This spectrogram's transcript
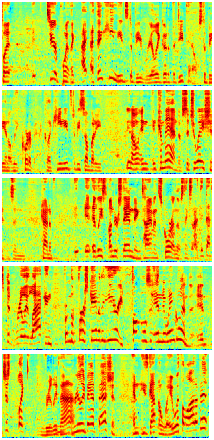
but it, to your point, like I, I think he needs to be really good at the details to be an elite quarterback. Like he needs to be somebody, you know, in, in command of situations and kind of at least understanding time and score on those things. And I think that's been really lacking from the first game of the year. He fumbles in New England in just like Really bad. really bad fashion. And he's gotten away with a lot of it,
